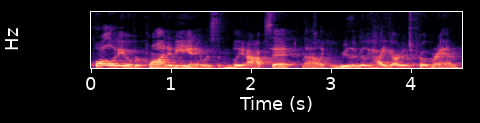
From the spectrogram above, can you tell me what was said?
quality over quantity and it was the complete opposite. Uh, like really really high yardage program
